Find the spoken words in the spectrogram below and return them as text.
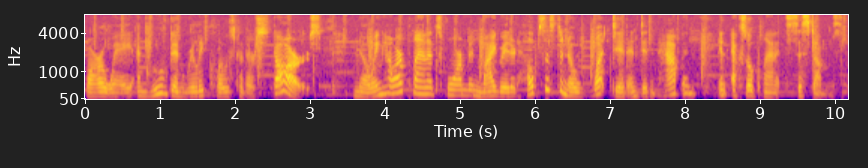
far away and moved in really close to their stars. Knowing how our planets formed and migrated helps us to know what did and didn't happen in exoplanet systems.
